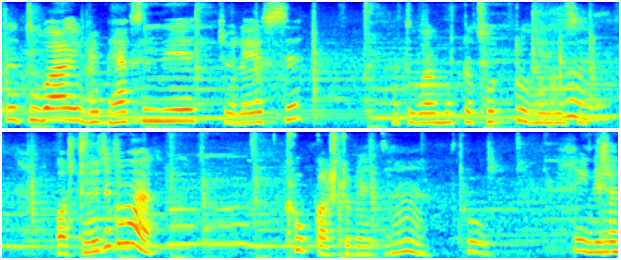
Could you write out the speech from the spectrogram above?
তো তুবার ভ্যাকসিন দিয়ে চলে এসছে আর তুবার মুখটা ছোট্ট হয়ে গেছে। কষ্ট হয়েছে তোমার? খুব কষ্ট পেয়েছে। হ্যাঁ খুব। ইঞ্জেকশন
